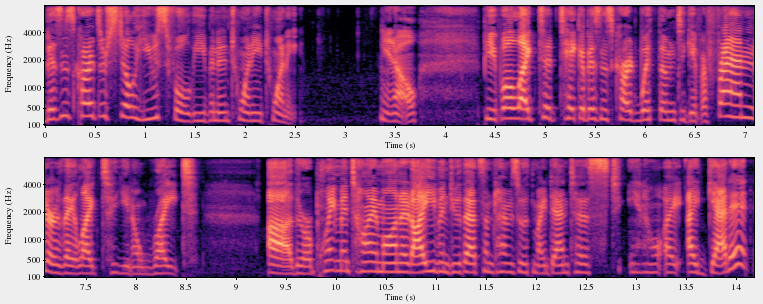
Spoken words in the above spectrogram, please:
business cards are still useful even in 2020. You know, people like to take a business card with them to give a friend, or they like to, you know, write uh, their appointment time on it. I even do that sometimes with my dentist. You know, I, I get it,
